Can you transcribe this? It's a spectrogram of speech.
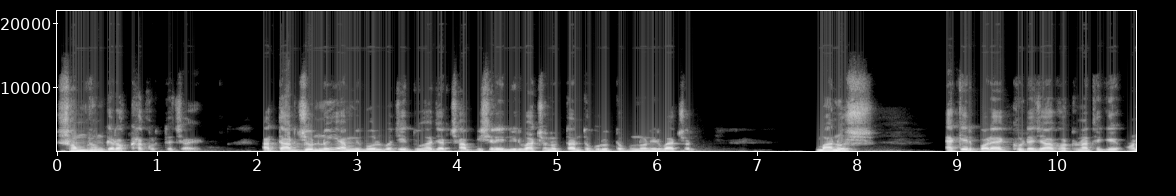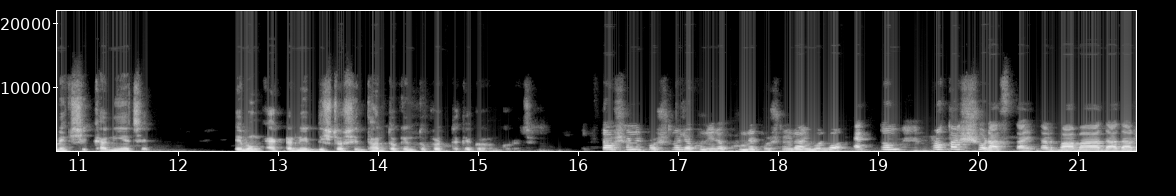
সম্ভ্রমকে রক্ষা করতে চায়। আর তার জন্যই আমি বলব যে দু হাজার ছাব্বিশের এই নির্বাচন অত্যন্ত গুরুত্বপূর্ণ নির্বাচন। মানুষ একের পর এক ঘটে যাওয়া ঘটনা থেকে অনেক শিক্ষা নিয়েছে এবং একটা নির্দিষ্ট সিদ্ধান্ত কিন্তু প্রত্যেকে গ্রহণ করেছে। এক্সটর্শনের প্রশ্ন যখন এলো খুনের প্রশ্ন এলো আমি বলব একদম প্রকাশ্য রাস্তায় তার বাবা দাদার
